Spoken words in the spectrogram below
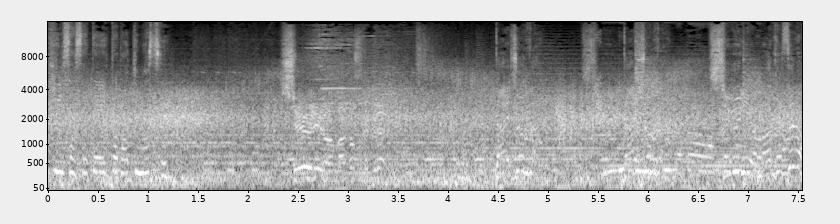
避させていただきます。修理は任せてくれ。大丈夫だ大丈夫。だ修理は任せろ。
